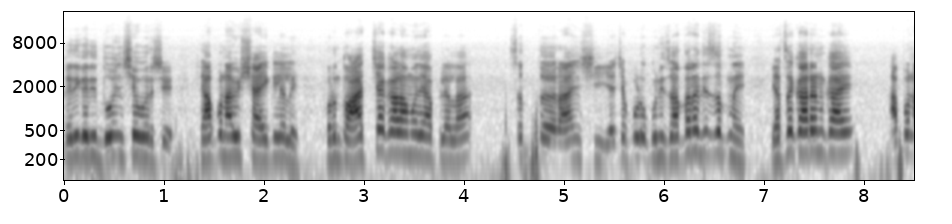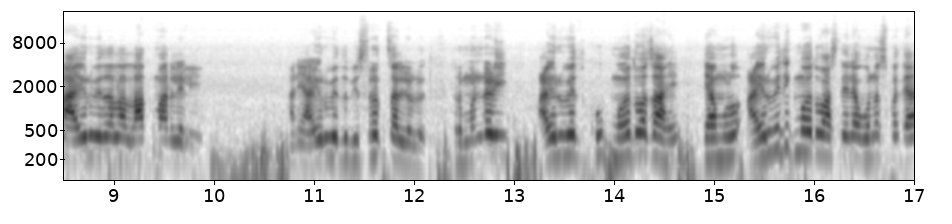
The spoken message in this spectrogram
कधी कधी दोनशे वर्ष हे आपण आयुष्य ऐकलेलं आहे. परंतु आजच्या काळामध्ये आपल्याला सत्तर ऐंशी याच्या पुढं कोणी जाताना दिसत नाही. याचं कारण काय? आपण आयुर्वेदाला लात मारलेली आहे. आणि आयुर्वेद विसरत चाललेलो आहे. तर मंडळी आयुर्वेद खूप महत्त्वाचा आहे. त्यामुळं आयुर्वेदिक महत्त्व असलेल्या वनस्पत्या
